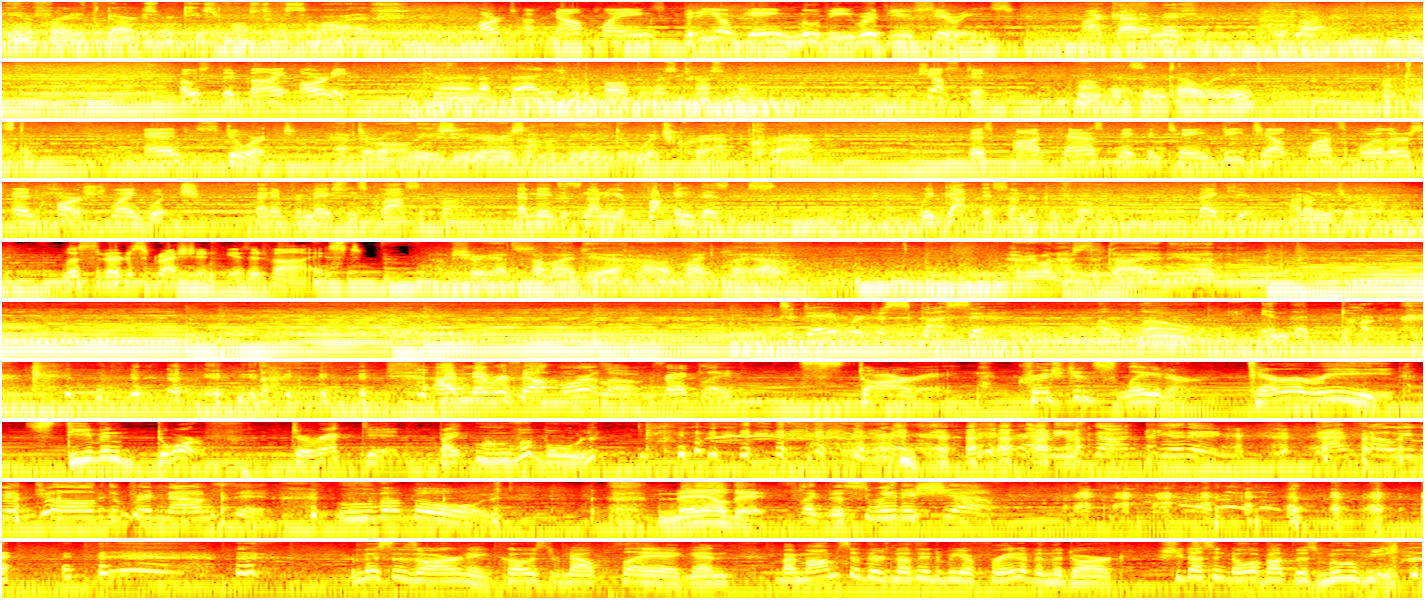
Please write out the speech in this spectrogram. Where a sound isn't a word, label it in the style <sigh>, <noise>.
Being afraid of the dark is what keeps most of us alive. Part of Now Playing's video game movie review series. My kind of mission. Good luck. Hosted by Arnie, Carrying enough baggage for the both of us, trust me. Justin, Oh, he has intel we need. I trust him. And Stewart. After all these years, I'm immune to witchcraft crap. This podcast may contain detailed plot spoilers and harsh language. That information's classified. That means it's none of your fucking business. We've got this under control. Thank you. I don't need your help. Listener discretion is advised. I'm sure he had some idea how it might play out. Everyone has to die in the end. Today we're discussing Alone in the Dark. <laughs> I've never felt more alone, frankly. Starring Christian Slater, Tara Reid, Stephen Dorff. Directed by Uwe Boll. <laughs> and he's not kidding. That's how we've been told to pronounce it. Uwe Boll. Nailed it. It's like the Swedish chef. <laughs> This is Arnie, host of Now Playing, and my mom said there's nothing to be afraid of in the dark. She doesn't know about this movie. <laughs>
